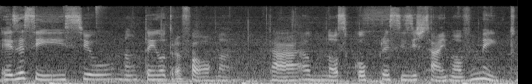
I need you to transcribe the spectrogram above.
exercício não tem outra forma, tá? O nosso corpo precisa estar em movimento.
